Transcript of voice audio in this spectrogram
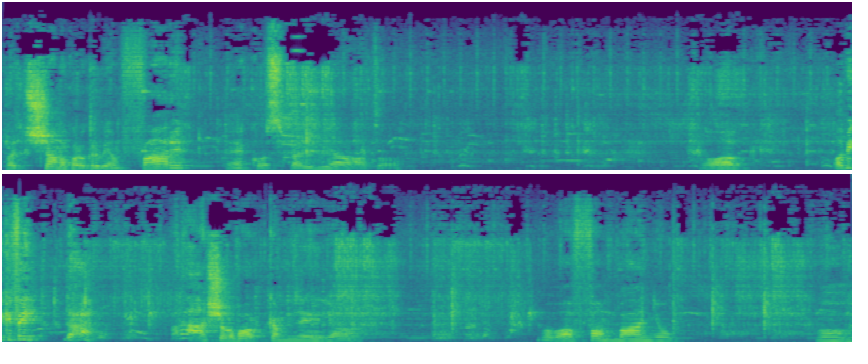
facciamo quello che dobbiamo fare. Ecco, sbagliato. Oh, oh che fai? Ah, lascialo, porca miseria. Ma va a fa un bagno. Oh.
